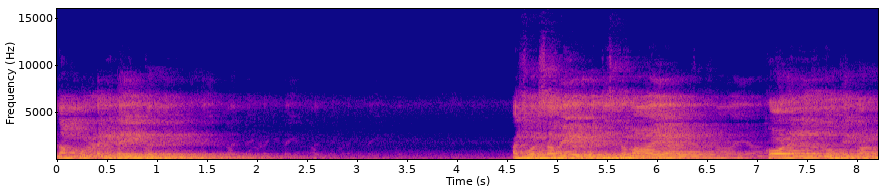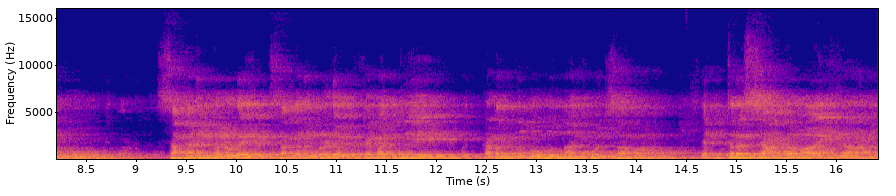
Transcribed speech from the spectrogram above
നമ്മളുടെ ഇടയിൽ തന്നെ അൽഫോൻസാമയെ ഒരു വ്യത്യസ്തമായ കോണിൽ നിന്ന് നോക്കിക്കാണുമ്പോൾ സഹനങ്ങളുടെ സങ്കടങ്ങളുടെ ഒക്കെ മധ്യേ കടന്നു പോകുന്ന അൽഫോൻസാമ എത്ര ശാന്തമായിട്ടാണ്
